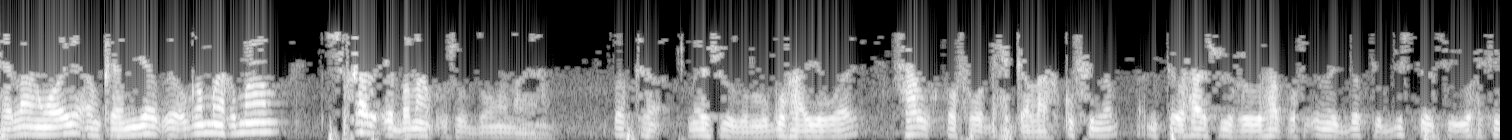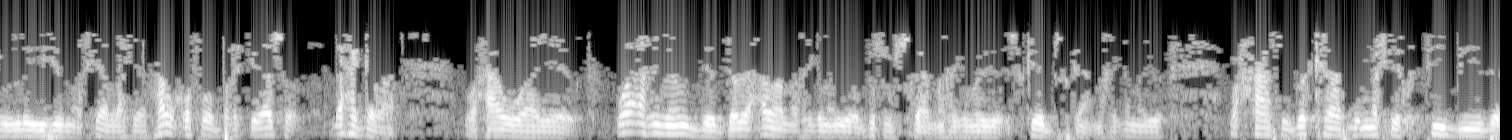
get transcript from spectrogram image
helaan waayo amkaaniyaad ay uga maarmaan shaqada ay banaanka u soo doonanayaan. Dadka meeshooda lagu hayo waayo hal qof oo dhex galaa ku filan. Inta waxaa suurooda hal qof inay dadka distance iyo wax kale leeyihiin ashyaa laakiin hal qof oo barakayaasha dhex galaa waxaa waaye waa arrinanu dee jadeecadan aragnayo bususkaan aragnayo skabskaan aragnayo. Waxaasi dadkaasi markay tbda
